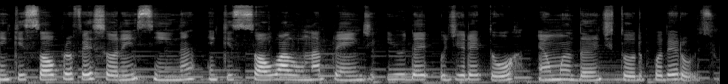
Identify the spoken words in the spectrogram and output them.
em que só o professor ensina, em que só o aluno aprende e o, de, o diretor é um mandante todo-poderoso.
